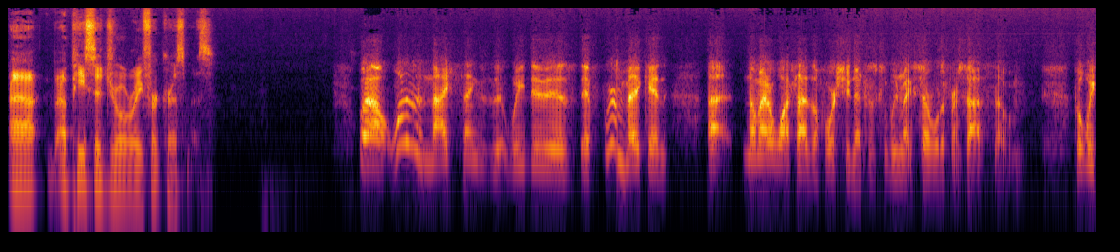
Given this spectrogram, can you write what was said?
uh, a piece of jewelry for Christmas. Well, one of the nice things that we do is if we're making, uh, no matter what size of horseshoe necklace, because we make several different sizes of them, but we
